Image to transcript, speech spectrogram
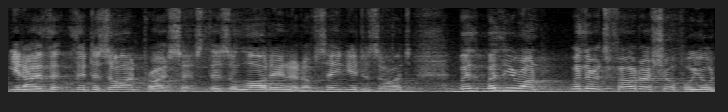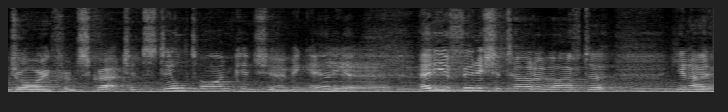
You know, the, the design process, there's a lot in it. I've seen your designs. Whether, whether you're on whether it's Photoshop or you're drawing from scratch, it's still time consuming. How do Yeah, you how do you finish a tattoo after, you know,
